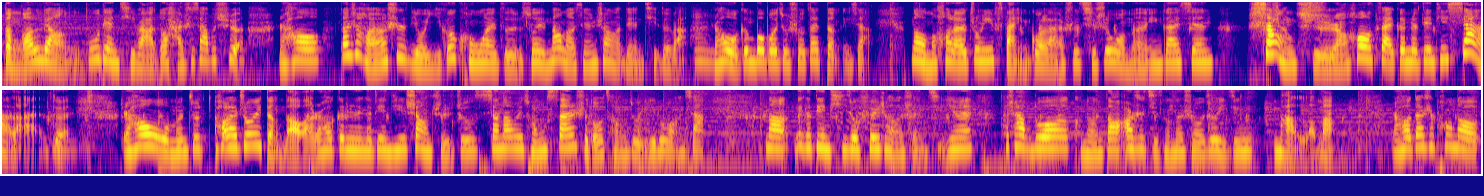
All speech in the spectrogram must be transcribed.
等了两部电梯吧，都还是下不去。然后但是好像是有一个空位子，所以闹闹先上了电梯，对吧？嗯。然后我跟波波就说再等一下。那我们后来终于反应过来，说其实我们应该先上去，然后再跟着电梯下来。对。然后我们就后来终于等到了，然后跟着那个电梯上去，就相当于从三十多层就一路往下。那那个电梯就非常的神奇，因为它差不多可能到二十几层的时候就已经满了嘛。然后但是碰到。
